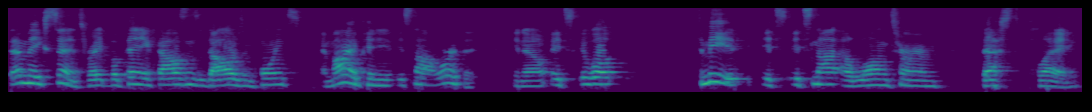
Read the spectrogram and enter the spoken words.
That makes sense, right? But paying thousands of dollars in points, in my opinion, it's not worth it. You know, it's it, well, to me, it, it's it's not a long-term best play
